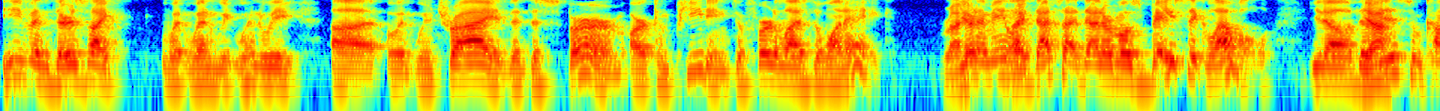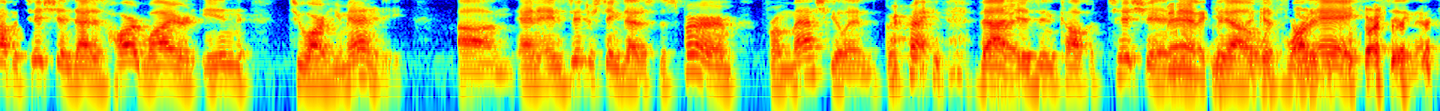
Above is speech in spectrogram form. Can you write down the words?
even there's like when, when we when we uh, when we try that the sperm are competing to fertilize the one egg. Right. You know what I mean? Right. Like that's at, at our most basic level. You know, there yeah. is some competition that is hardwired in to our humanity. Um, and, and it's interesting that it's the sperm from masculine, right? That right. is in competition. Man, it gets, you know, it gets with one egg sitting there.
